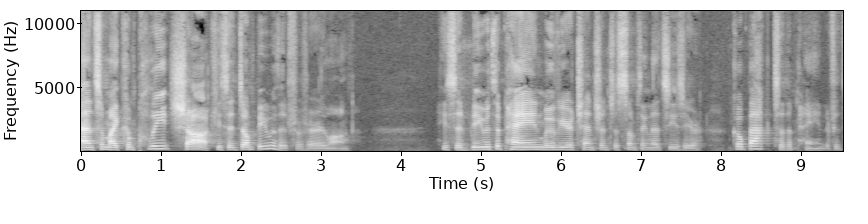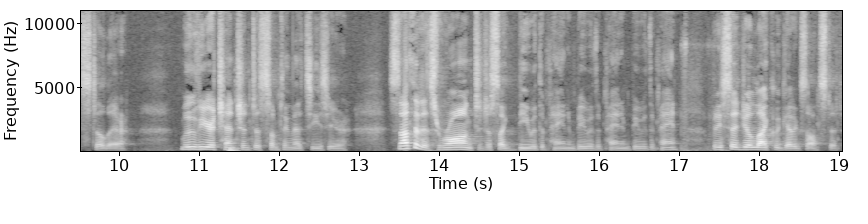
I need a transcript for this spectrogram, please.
And to my complete shock, he said, Don't be with it for very long. He said, Be with the pain, move your attention to something that's easier. Go back to the pain if it's still there. Move your attention to something that's easier. It's not that it's wrong to just like be with the pain and be with the pain and be with the pain, but he said you'll likely get exhausted.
